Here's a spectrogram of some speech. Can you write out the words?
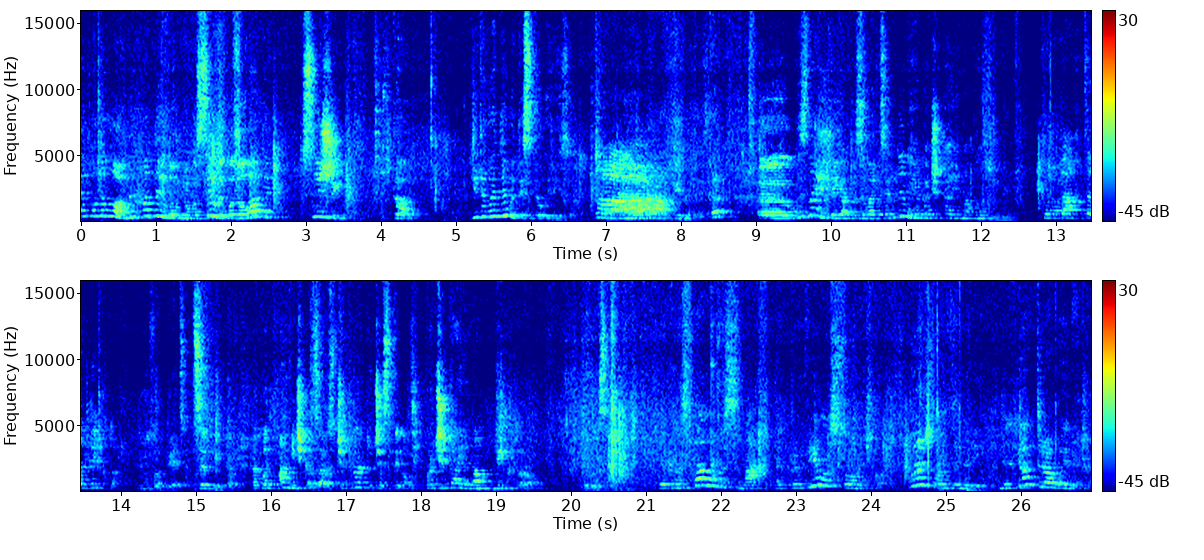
не подолав, не хватило в нього сили подолати сніжинку. Так. Діти, ви дивитесь телевізор? Так. Дивитесь, так? Е, ви знаєте, як називається людина, яка читає нам новини? Так, це диктор. Молодець, це диктор. Так от Анічка зараз четверту частину прочитає нам диктором. Будь ласка. Як настала весна, так прогріло сонечко, виросло на землі мільйон травиночок,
